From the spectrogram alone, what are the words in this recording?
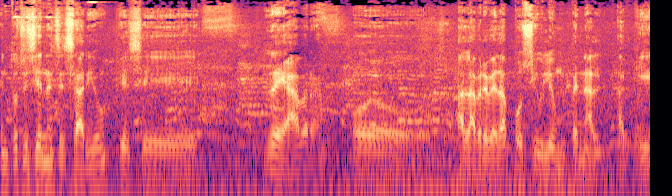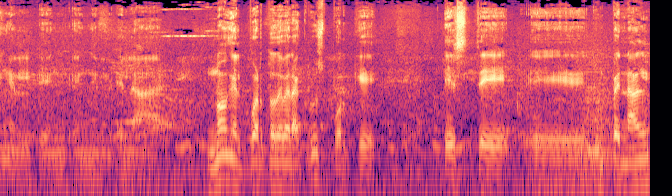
Entonces sí es necesario que se reabra o a la brevedad posible un penal aquí en, el, en, la, no en el puerto de Veracruz, porque este, eh, un penal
